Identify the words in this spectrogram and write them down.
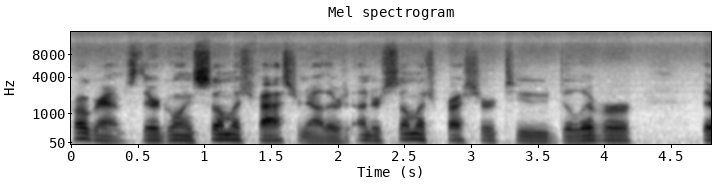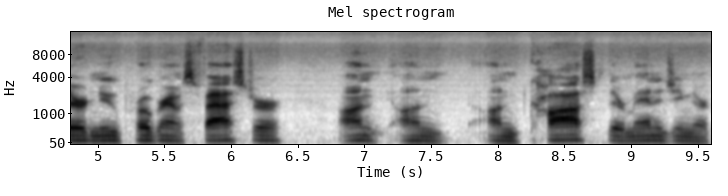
programs they're going so much faster now. They're under so much pressure to deliver their new programs faster on on on cost. They're managing their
